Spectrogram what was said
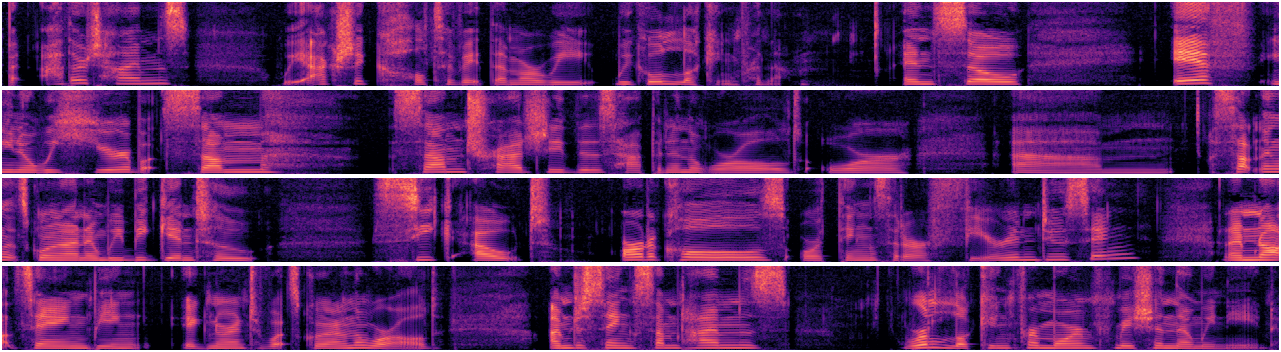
but other times we actually cultivate them or we we go looking for them. And so if, you know, we hear about some some tragedy that has happened in the world or um, something that's going on and we begin to seek out articles or things that are fear inducing. And I'm not saying being ignorant of what's going on in the world. I'm just saying sometimes we're looking for more information than we need.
